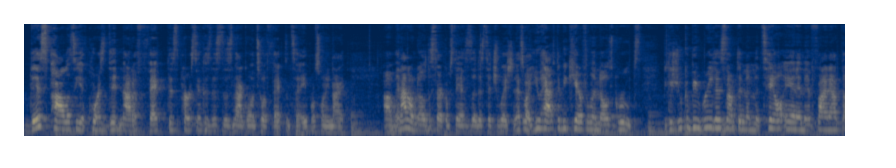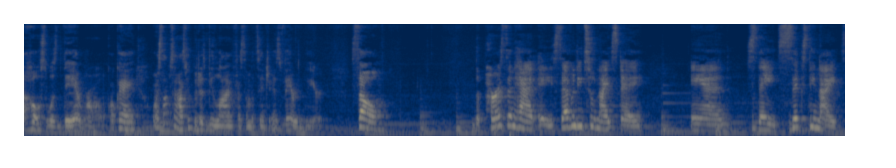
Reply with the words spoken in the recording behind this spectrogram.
this policy of course did not affect this person because this does not go into effect until april 29th um, and I don't know the circumstances of the situation. That's why you have to be careful in those groups because you could be reading something in the tail end and then find out the host was dead wrong, okay? Or sometimes people just be lying for some attention. It's very weird. So the person had a 72 night stay and stayed 60 nights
